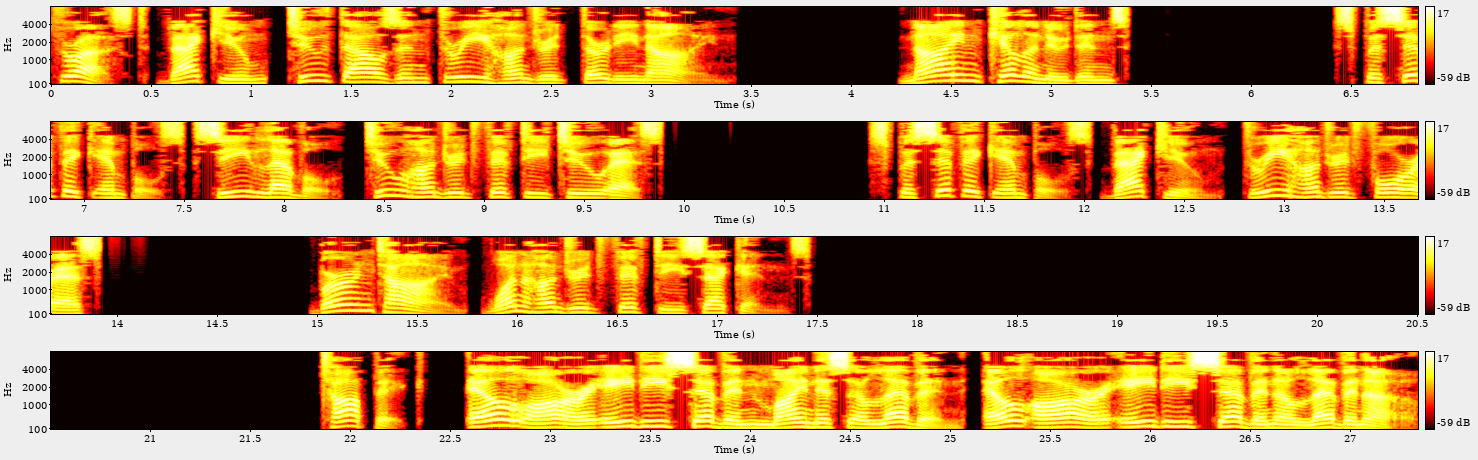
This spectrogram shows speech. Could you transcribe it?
Thrust vacuum 2339 9 kilonewtons. Specific impulse sea level 252 s. Specific impulse vacuum 304 s. Burn time 150 seconds. Topic LR87-11, LR8711A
